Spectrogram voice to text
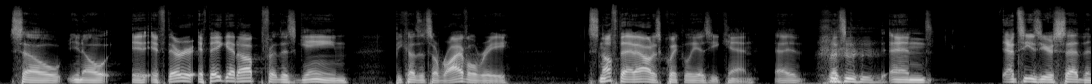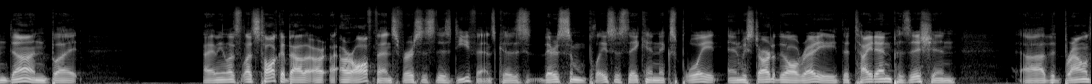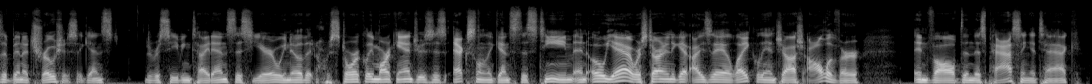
So you know if, if they're if they get up for this game because it's a rivalry, snuff that out as quickly as you can. Uh, and that's easier said than done, but. I mean, let's let's talk about our, our offense versus this defense because there's some places they can exploit, and we started already. The tight end position, uh, the Browns have been atrocious against the receiving tight ends this year. We know that historically Mark Andrews is excellent against this team, and oh yeah, we're starting to get Isaiah Likely and Josh Oliver involved in this passing attack.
